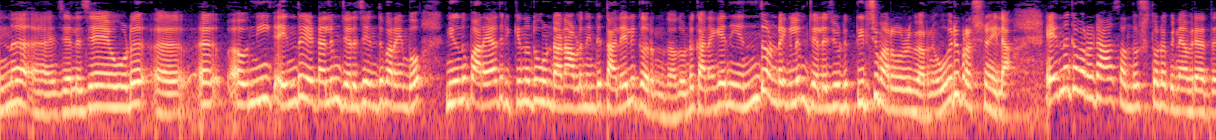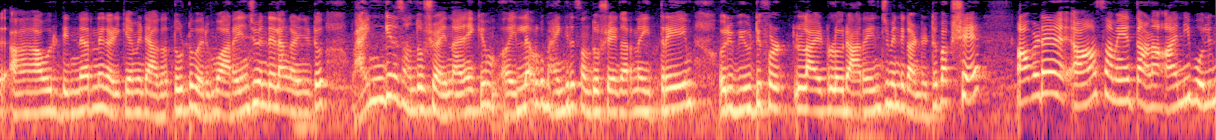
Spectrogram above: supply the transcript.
എന്ന് ജലജയോട് നീ എന്ത് കേട്ടാലും ജലജ എന്ത് പറയുമ്പോൾ നീ ഒന്ന് പറയാതിരിക്കുന്നത് കൊണ്ടാണ് അവൾ നിന്റെ തലയിൽ കയറുന്നത്. അതുകൊണ്ട് കനകെ നീ എന്തുണ്ടെങ്കിലും ജലജയോട് തിരിച്ചു മറുപടി പറഞ്ഞു. ഒരു പ്രശ്നമില്ല എന്നൊക്കെ പറഞ്ഞിട്ട് ആ സന്തോഷത്തോടെ പിന്നെ അവരത് ആ ഒരു ഡിന്നറിന് കഴിക്കാൻ വേണ്ടി അകത്തോട്ട് വരുമ്പോൾ അറേഞ്ച്മെന്റ് എല്ലാം കഴിഞ്ഞിട്ട് ഭയങ്കര സന്തോഷമായി. നനയ്ക്കും എല്ലാവർക്കും ഭയങ്കര സന്തോഷമായി. കാരണം ഇത്രയും ഒരു ബ്യൂട്ടിഫുൾ ആയിട്ടുള്ള ഒരു അറേഞ്ച്മെന്റ് കണ്ടിട്ട്. പക്ഷേ അവിടെ ആ സമയത്താണ് അനി പോലും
